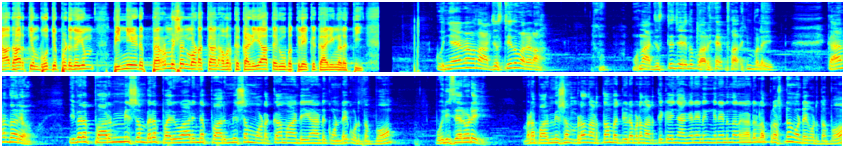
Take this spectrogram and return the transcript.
യാഥാർത്ഥ്യം ബോധ്യപ്പെടുകയും പിന്നീട് പെർമിഷൻ മുടക്കാൻ അവർക്ക് കഴിയാത്ത രൂപത്തിലേക്ക് കാര്യങ്ങളെത്തി. കുഞ്ഞേമേ ഒന്ന് അഡ്ജസ്റ്റ് ചെയ്ത് പറയടാ. ഒന്ന് അഡ്ജസ്റ്റ് ചെയ്ത് പറയ പറയുമ്പോഴേ കാരണം എന്താ പറയുക ഇവരെ പെർമിഷൻ ഇവരെ പരിപാടിന്റെ പെർമിഷൻ മുടക്കാൻ വേണ്ടിയാണ്ട് കൊണ്ടേ കൊടുത്തപ്പോൾ പോലീസുകാരോടേ ഇവിടെ പെർമിഷൻ ഇവിടെ നടത്താൻ പറ്റില്ല ഇവിടെ നടത്തി കഴിഞ്ഞാൽ അങ്ങനെയാണ് ഇങ്ങനെയാണ് പറഞ്ഞാണ്ടുള്ള പ്രശ്നം കൊണ്ടേ കൊടുത്തപ്പോൾ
